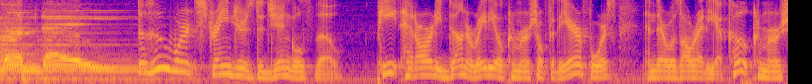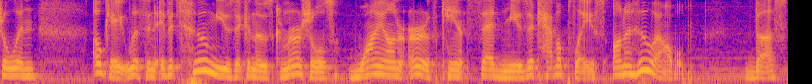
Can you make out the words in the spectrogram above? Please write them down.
Monday. The Who weren't strangers to jingles, though. Pete had already done a radio commercial for the Air Force, and there was already a Coke commercial, and. Okay, listen, if it's Who music in those commercials, why on earth can't said music have a place on a Who album? Thus,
